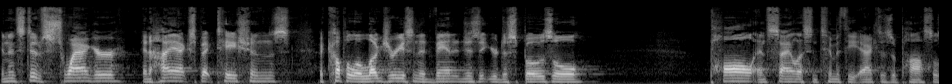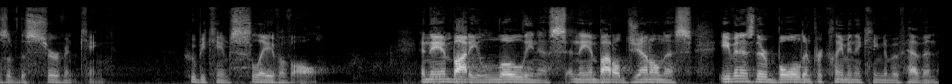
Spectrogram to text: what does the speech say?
And instead of swagger and high expectations, a couple of luxuries and advantages at your disposal, Paul and Silas and Timothy act as apostles of the servant king who became slave of all. And they embody lowliness and they embody gentleness, even as they're bold in proclaiming the kingdom of heaven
